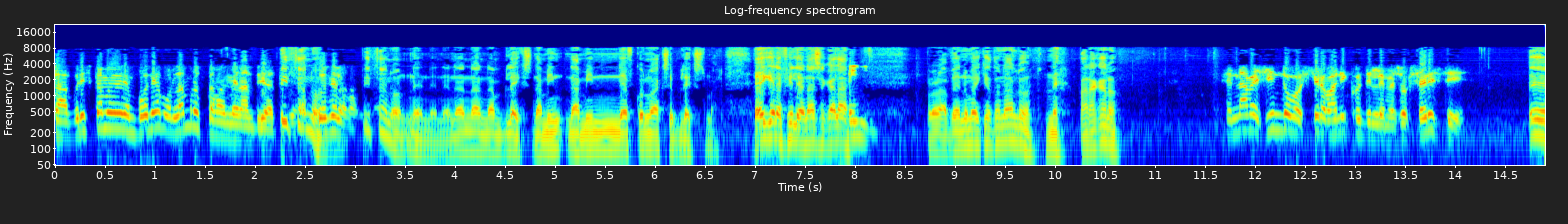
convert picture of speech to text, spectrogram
θα βρίσκαμε εμπόδια πολλά μπροστά μας με έναν τριάτρια. Πιθανό. Αυτό ήθελα να πω. Πιθανό, ναι, ναι, ναι, να, να, να μπλέξεις. Να μην, να μην είναι εύκολο να ξεμπλέξεις μάλλον. Έγινε φίλε, να είσαι καλά. Έγινε. Προλαβαίνουμε και τον άλλον. Ναι, παρακαλώ. Ε, Να είμαι σύντομος κύριε Πανίκο τη Λεμεσό, ξέρεις τι; Ε,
